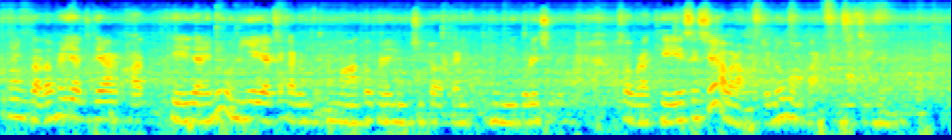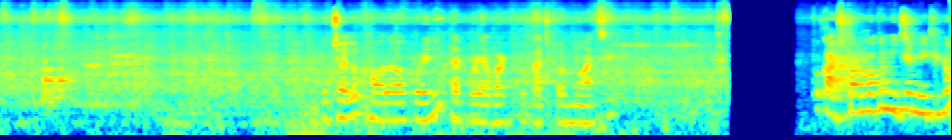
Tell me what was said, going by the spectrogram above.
তোমাদের দাদা ভাই আজকে আর ভাত খেয়ে যায়নি, ও নিয়ে গেছে কারণ মা তো ওখানে লুচি তরকারি ঘুগনি করেছিল। সব ওরা খেয়ে এসেছে, আবার আমার জন্যও মা পাঠিয়ে দিয়েছে তো চলো খাওয়া দাওয়া করে নিই তারপরে আবার কাজকর্ম আছে। কাজকর্ম তো নিচে মিটলো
